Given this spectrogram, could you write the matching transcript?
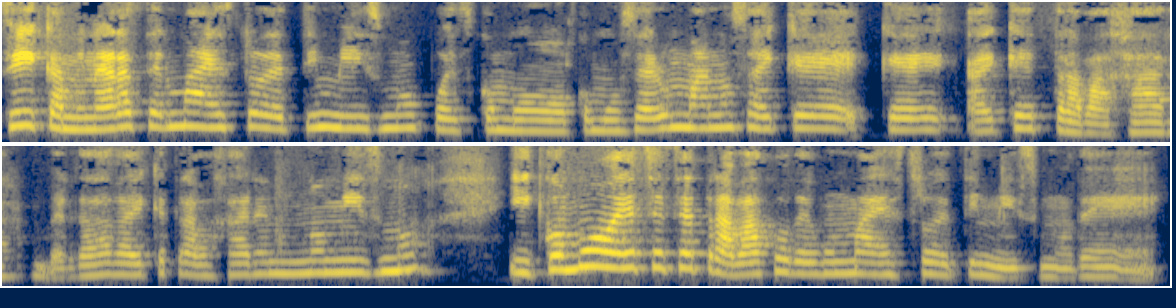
sí, caminar a ser maestro de ti mismo, pues como, como ser humanos hay que, que, hay que trabajar, ¿verdad? Hay que trabajar en uno mismo. ¿Y cómo es ese trabajo de un maestro de ti mismo? De,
